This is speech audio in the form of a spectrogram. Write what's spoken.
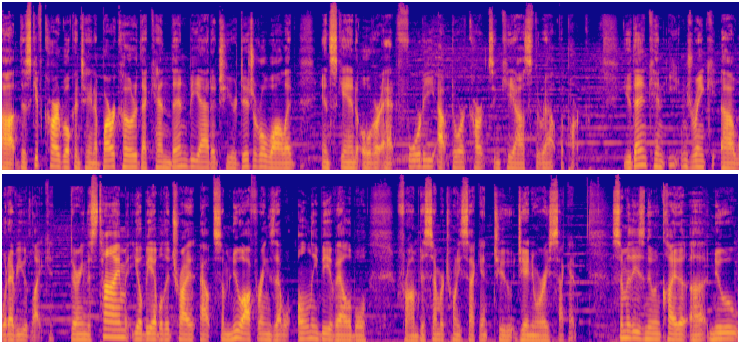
Uh, this gift card will contain a barcode that can then be added to your digital wallet and scanned over at 40 outdoor carts and kiosks throughout the park. You then can eat and drink uh, whatever you'd like. During this time, you'll be able to try out some new offerings that will only be available from December 22nd to January 2nd. Some of these new, incli- uh, new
